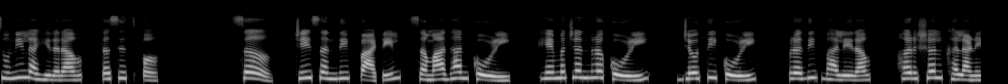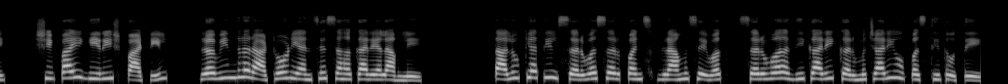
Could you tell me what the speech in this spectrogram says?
सुनील अहिरराव तसेच प. स. जे. संदीप पाटील समाधान कोळी हेमचंद्र कोळी ज्योती कोळी प्रदीप भालेराव हर्षल खलाणे शिपाई गिरीश पाटील रवींद्र राठोड यांचे सहकार्य लाभले. तालुक्यातील सर्व सरपंच ग्रामसेवक सर्व अधिकारी कर्मचारी उपस्थित होते.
